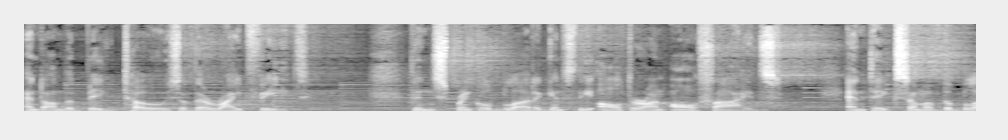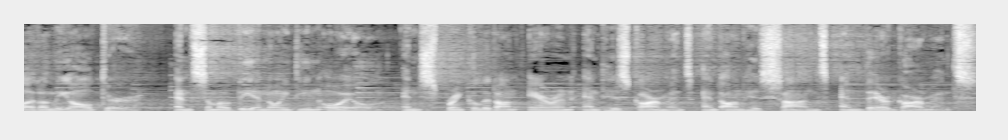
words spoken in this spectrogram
and on the big toes of their right feet then sprinkle blood against the altar on all sides. And take some of the blood on the altar, and some of the anointing oil, and sprinkle it on Aaron and his garments, and on his sons and their garments.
